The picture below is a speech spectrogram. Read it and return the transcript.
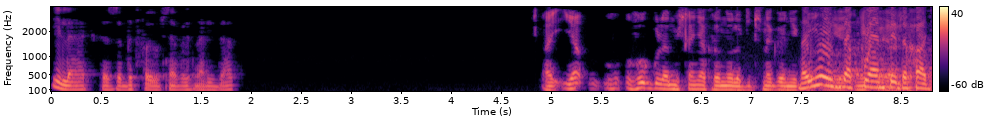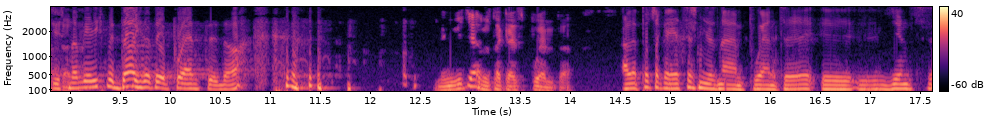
Ile chcesz, żeby twoi uczniowie znali dat? A ja w ogóle myślenia chronologicznego nie No już nie, do puenty dochodzisz, no mieliśmy dojść do tej puenty, no. Ja nie wiedziałem, że taka jest puenta. Ale poczekaj, ja też nie znałem puenty, y, więc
